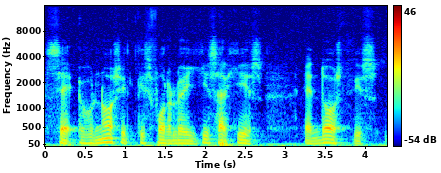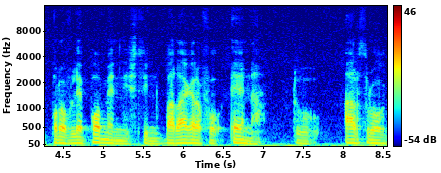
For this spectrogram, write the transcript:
σε γνώση της φορολογικής αρχής εντός της προβλεπόμενης στην παράγραφο 1 του άρθρου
